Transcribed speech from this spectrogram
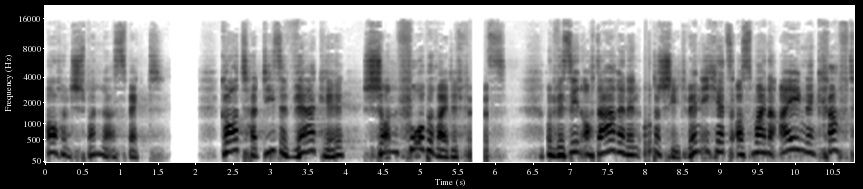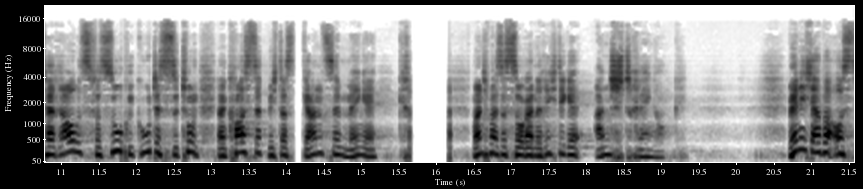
Auch ein spannender Aspekt. Gott hat diese Werke schon vorbereitet für uns. Und wir sehen auch darin einen Unterschied. Wenn ich jetzt aus meiner eigenen Kraft heraus versuche, Gutes zu tun, dann kostet mich das ganze Menge Kraft. Manchmal ist es sogar eine richtige Anstrengung. Wenn ich aber aus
